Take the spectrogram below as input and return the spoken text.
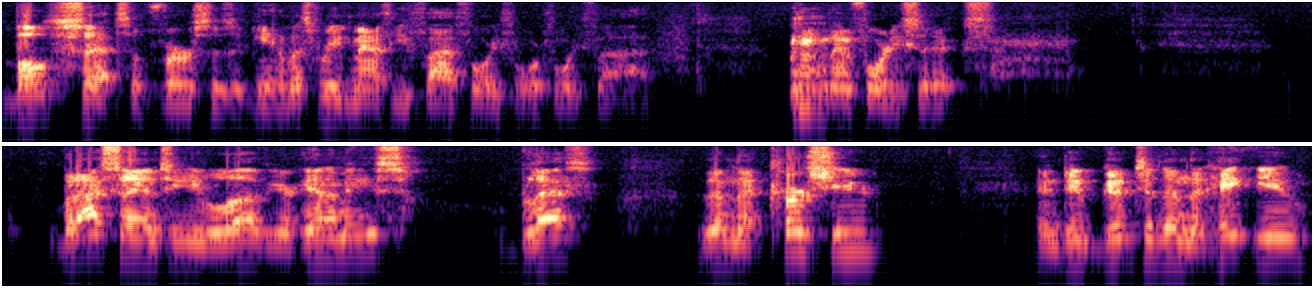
both sets of verses again. Let's read Matthew 5, 44, 45, and 46. But I say unto you, love your enemies, bless them that curse you, and do good to them that hate you,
